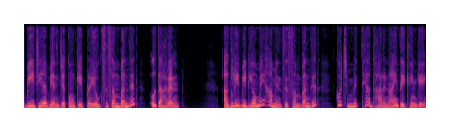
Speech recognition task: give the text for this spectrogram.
बीजीय व्यंजकों के प्रयोग से संबंधित उदाहरण। अगली वीडियो में हम इनसे संबंधित कुछ मिथ्या धारणाएँ देखेंगे।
